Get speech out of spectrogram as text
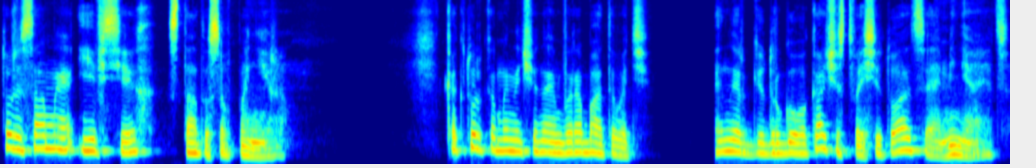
То же самое и всех статусов пониже. Как только мы начинаем вырабатывать энергию другого качества, ситуация меняется.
